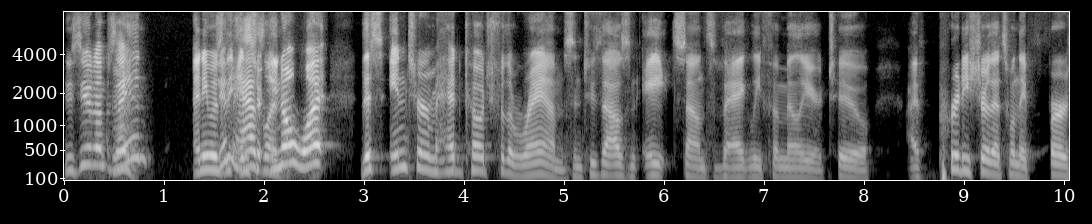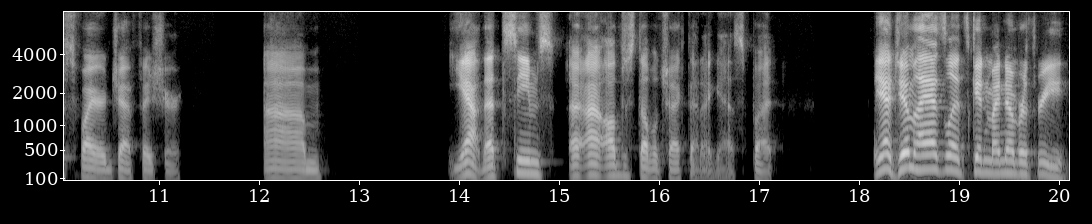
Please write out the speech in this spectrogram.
You see what I'm Mhm. saying? And he was Jim the inter- You know what? This interim head coach for the Rams in 2008 sounds vaguely familiar too. I'm pretty sure that's when they first fired Jeff Fisher. Um yeah, that seems I, I- I'll just double check that, I guess. But Yeah, Jim Haslett's getting my number three.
